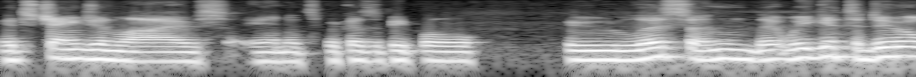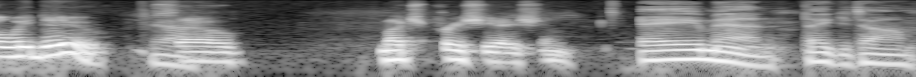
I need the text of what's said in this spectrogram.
it's changing lives, and it's because of people who listen that we get to do what we do. Yeah. So much appreciation. Amen. Thank you, Tom.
